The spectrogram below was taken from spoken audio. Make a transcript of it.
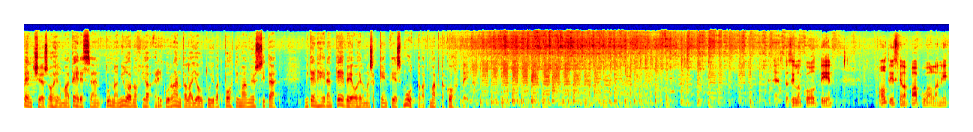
Ventures-ohjelmaa tehdessään Tunna Milonov ja Riku Rantala joutuivat pohtimaan myös sitä, miten heidän TV-ohjelmansa kenties muuttavat matkakohteita. että silloin kun oltiin, oltiin siellä Papualla, niin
